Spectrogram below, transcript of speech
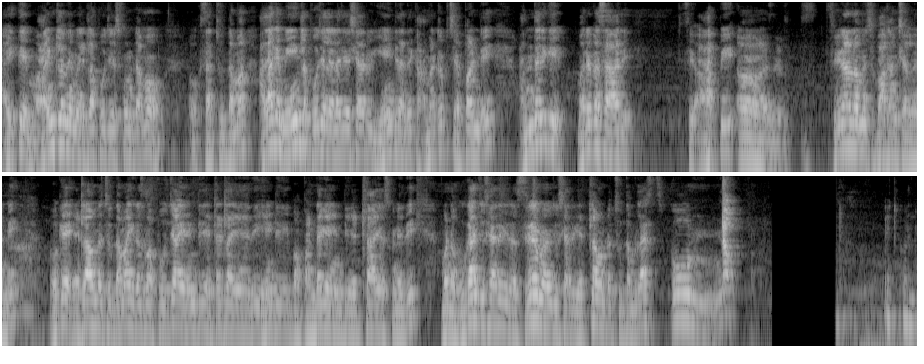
అయితే మా ఇంట్లో మేము ఎట్లా పూజ చేసుకుంటామో ఒకసారి చూద్దామా? అలాగే మీ ఇంట్లో పూజలు ఎలా చేశారు? ఏంటిది అనేది కామెంట్ రూపు చెప్పండి. అందరికీ మరొకసారి హ్యాపీ శ్రీరామనవమి శుభాకాంక్షలు అండి ఓకే ఎట్లా ఉందో చూద్దామా? ఈరోజు మా పూజ ఏంటి ఎట్లా అయ్యేది ఏంటిది మా పండగ ఏంటి ఎట్లా చేసుకునేది? మొన్న ఉగాది చూశారు ఈరోజు శ్రీరామనవమి చూశారు ఎట్లా ఉంటుందో చూద్దాం. లెట్స్ గో నౌ పెట్టుకోండి.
